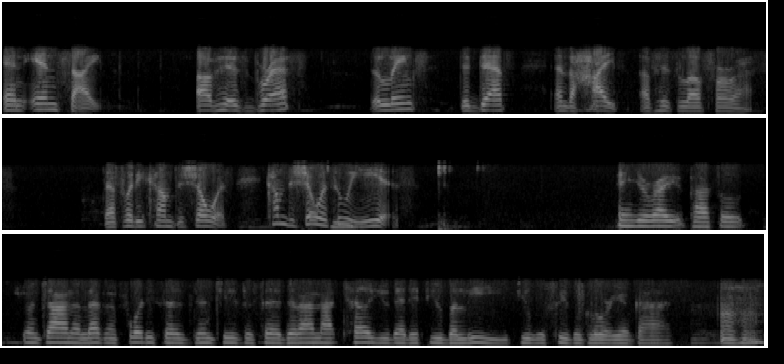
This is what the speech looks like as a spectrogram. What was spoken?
and insight of his breadth, the length, the depth, and the height of his love for us. That's what he come to show us. Come to show us who he is. And you're right, Apostle. When John eleven forty says, Then Jesus said, Did I not tell you that if you believe, you will see the glory of God? Mhm.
